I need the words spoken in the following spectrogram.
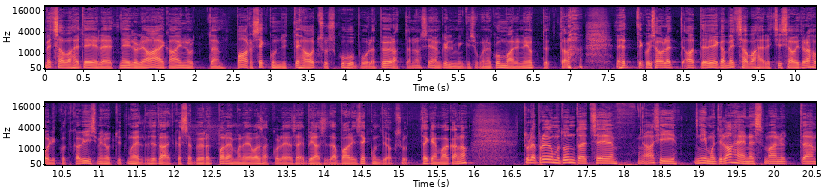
metsavaheteele, et neil oli aega ainult äh, paar sekundit teha otsus, kuhu poole pöörata, noh, see on küll mingisugune kummaline jutt, et et kui sa oled ATV-ga metsa vahel, et siis sa võid rahulikult ka viis minutit mõelda seda, et kas sa pöörad paremale ja vasakule ja sa ei pea seda paari sekundi jooksul tegema, aga noh, tuleb rõõmu tunda, et see asi niimoodi lahenes, ma nüüd äh,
